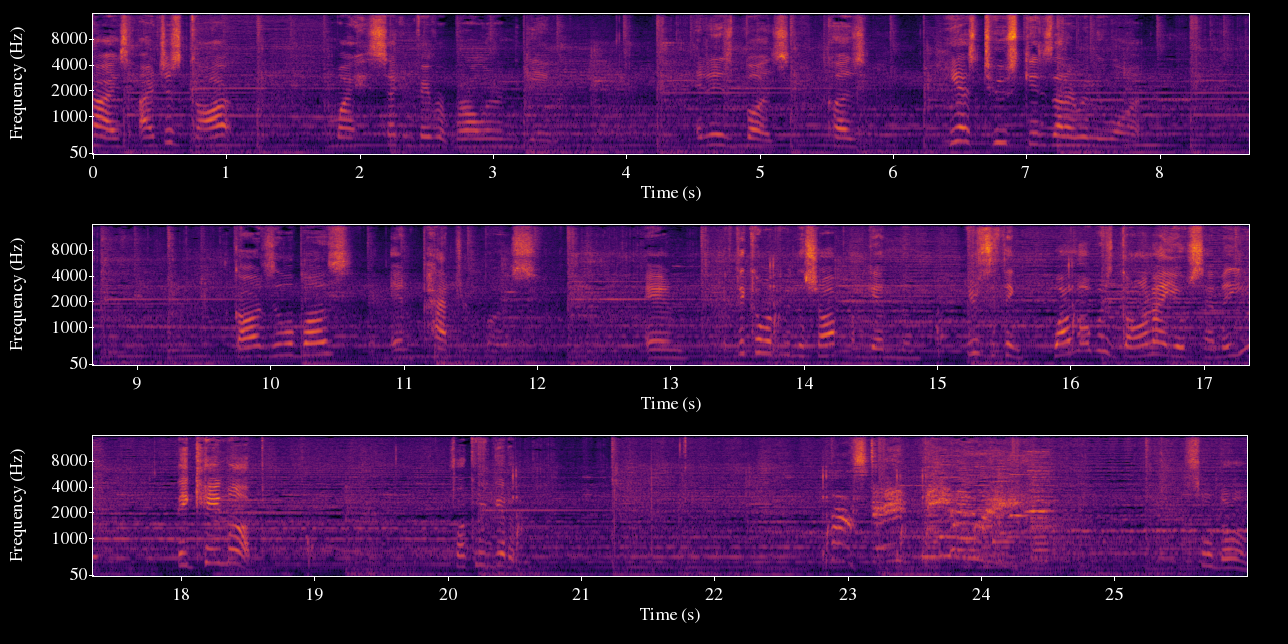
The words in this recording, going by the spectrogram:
Guys, I just got my second favorite brawler in the game. It is Buzz, because he has two skins that I really want. Godzilla Buzz and Patrick Buzz. And if they come up in the shop, I'm getting them. Here's the thing, while I was gone at Yosemite, they came up. So I couldn't get them. First aid fury! So dumb.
